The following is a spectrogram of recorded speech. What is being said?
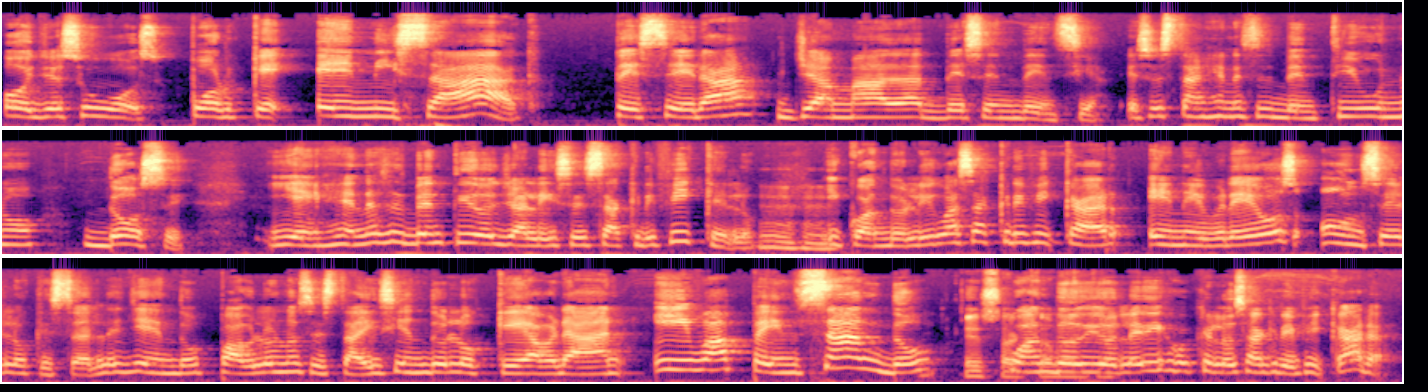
oye su voz, porque en Isaac te será llamada descendencia. Eso está en Génesis 21, 12. Y en Génesis 22 ya le dice sacrifíquelo. Y cuando le iba a sacrificar, en Hebreos 11, lo que estás leyendo, Pablo nos está diciendo lo que Abraham iba pensando cuando Dios le dijo que lo sacrificara.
